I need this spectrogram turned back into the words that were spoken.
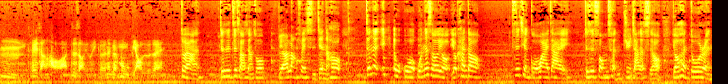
嗯，非常好啊，至少有一个那个目标，对不对？对啊，就是至少想说不要浪费时间，然后真的，诶诶，我我我那时候有有看到之前国外在就是封城居家的时候，有很多人。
